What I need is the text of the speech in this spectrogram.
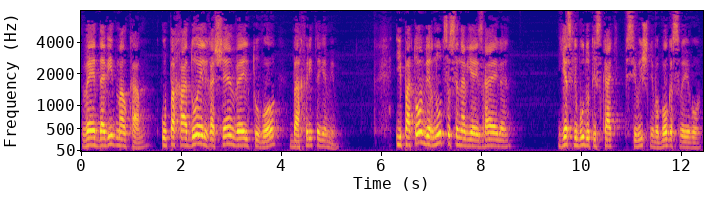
ве Давид Малкам, упахаду эль Гашем ве эль Туво, бахрита ямим. И потом вернутся сыновья Израиля, если будут искать Всевышнего Бога своего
